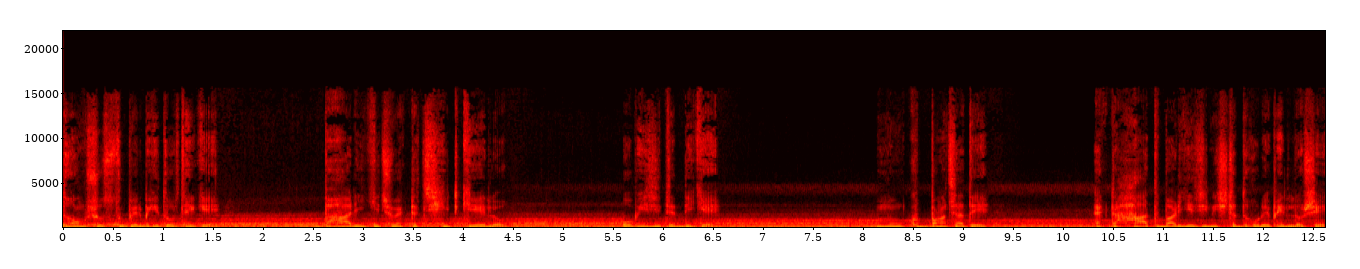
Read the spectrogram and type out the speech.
ধ্বংসস্তূপের ভিতর থেকে ভারী কিছু একটা ছিটকে এলো। অভিজিতের দিকে। মুখ বাঁচাতে একটা হাত বাড়িয়ে জিনিসটা ধরে ফেলল সে।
